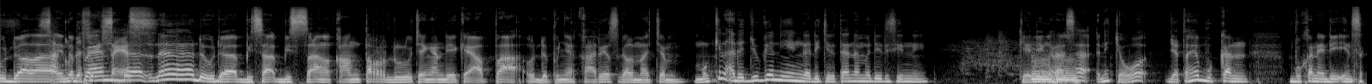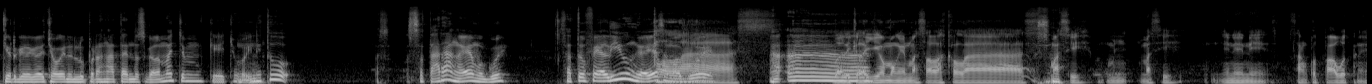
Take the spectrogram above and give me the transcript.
udahlah independen, nah, udah, udah bisa bisa counter dulu cengan dia kayak apa, udah punya karir segala macam. Mungkin ada juga nih yang nggak diceritain sama dia di sini. Kayak dia ngerasa ini cowok jatuhnya bukan bukannya dia insecure gara-gara cowok ini dulu pernah ngatain tuh segala macam. Kayak cowok ini tuh setara nggak ya sama gue? Satu value nggak ya sama gue? Kelas. Ah, ah. Balik lagi ngomongin masalah kelas. Masih masih ini nih sangkut paut nih.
